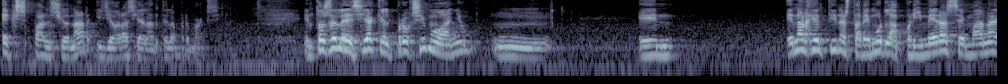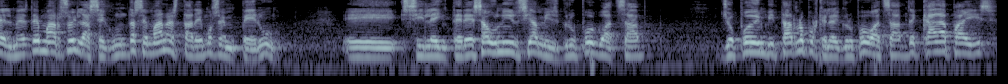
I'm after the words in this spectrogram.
expansionar y llevar hacia adelante la premaxila. Entonces le decía que el próximo año, mmm, en en Argentina estaremos la primera semana del mes de marzo y la segunda semana estaremos en Perú. Eh, si le interesa unirse a mis grupos WhatsApp, yo puedo invitarlo porque en el grupo WhatsApp de cada país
